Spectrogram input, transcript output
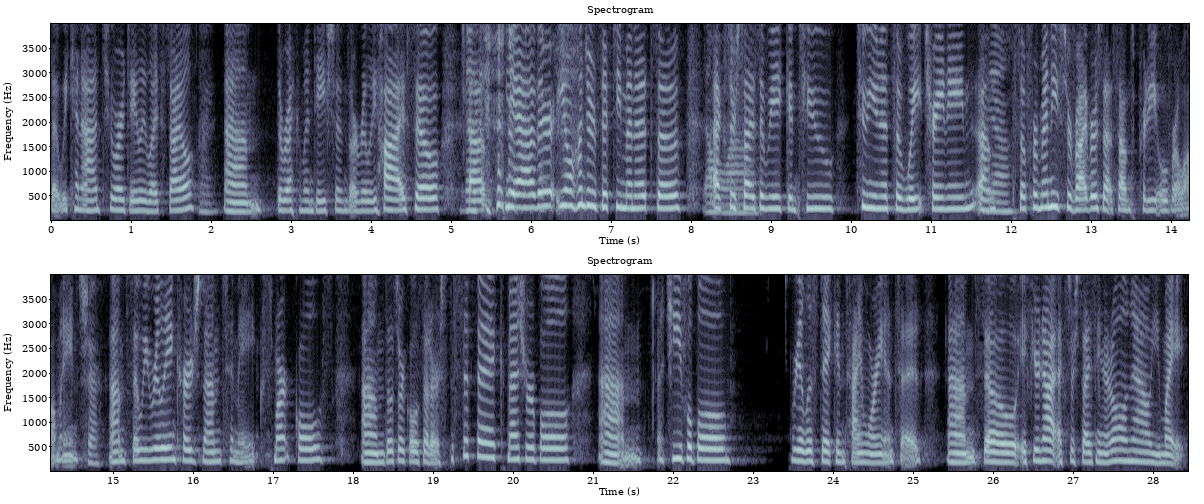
that we can add to our daily lifestyle. Um, the recommendations are really high, so um, yeah, they're you know 150 minutes of exercise a week and two two units of weight training. Um, Yeah. So for many survivors, that sounds pretty overwhelming. Sure. Um, so we really encourage them to make SMART goals. Um, those are goals that are specific, measurable, um, achievable, realistic, and time oriented. Um, so if you're not exercising at all now, you might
